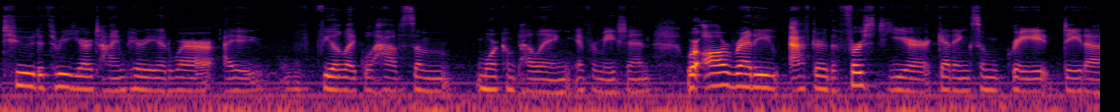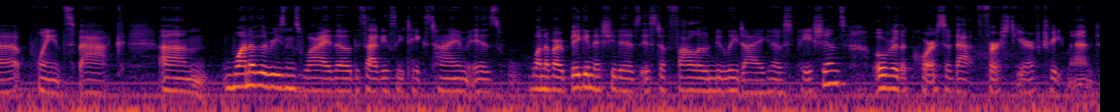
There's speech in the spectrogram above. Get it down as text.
two to three year time period where I feel like we'll have some more compelling information. We're already, after the first year, getting some great data points back. Um, one of the reasons why, though, this obviously takes time is one of our big initiatives is to follow newly diagnosed patients over the course of that first year of treatment.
